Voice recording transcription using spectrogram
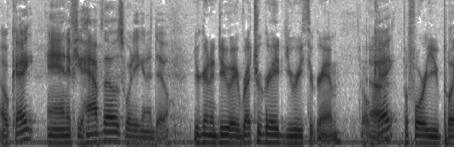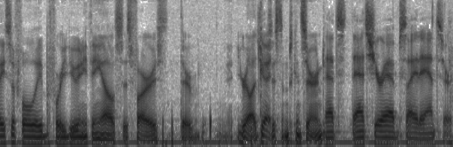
Okay, and if you have those, what are you going to do? you're going to do a retrograde urethrogram. uh, Okay. before you place a Foley, before you do anything else, as far as their urologic Good. system's concerned. That's that's your absite answer.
